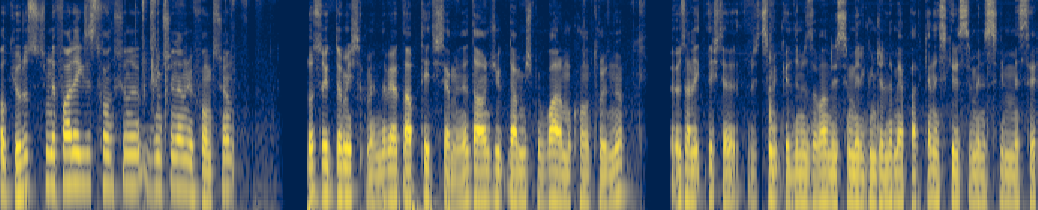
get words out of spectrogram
okuyoruz. Şimdi file exist fonksiyonu bizim için önemli bir fonksiyon. Dosya yükleme işlemlerinde veya da update işlemlerinde daha önce yüklenmiş mi var mı kontrolünü ve özellikle işte resim yüklediğimiz zaman resimleri güncelleme yaparken eski resimlerin silinmesi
